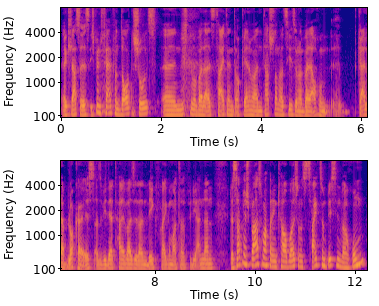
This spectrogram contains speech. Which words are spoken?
äh, klasse ist. Ich bin Fan von Dalton Schulz, äh, nicht nur, weil er als Tight End auch gerne mal einen Touchdown erzielt, sondern weil er auch ein äh, geiler Blocker ist, also wie der teilweise dann Weg freigemacht hat für die anderen. Das hat mir Spaß gemacht bei den Cowboys und es zeigt so ein bisschen, warum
